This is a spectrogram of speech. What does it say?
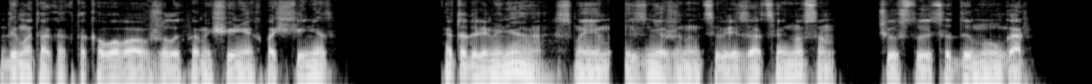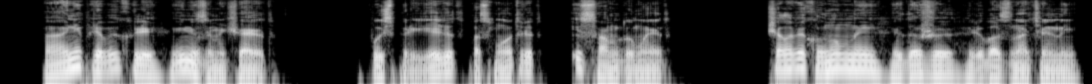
Дыма-то как такового в жилых помещениях почти нет. Это для меня, с моим изнеженным цивилизацией носом, чувствуется дым и угар. А они привыкли и не замечают. Пусть приедет, посмотрит и сам думает. Человек он умный и даже любознательный.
